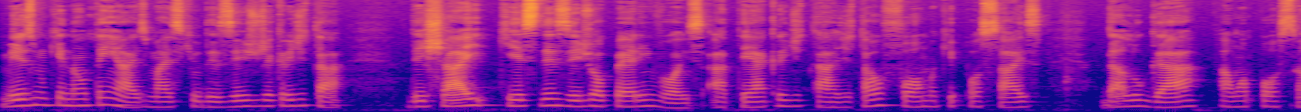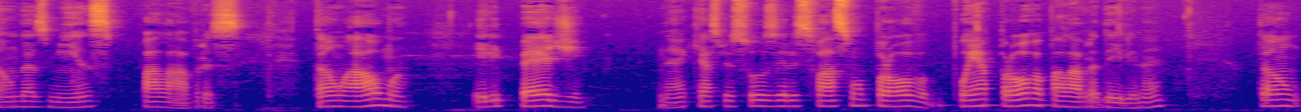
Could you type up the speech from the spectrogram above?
mesmo que não tenhais, mas que o desejo de acreditar, deixai que esse desejo opere em vós, até acreditar de tal forma que possais dar lugar a uma porção das minhas palavras. Então, alma, ele pede né, que as pessoas eles façam a prova, põem à prova a palavra dele, né? Então,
